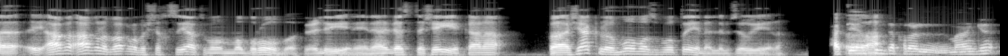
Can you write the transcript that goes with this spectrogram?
أه، إي، أغ- أغلب أغلب الشخصيات مضروبة فعليا. يعني أنا جلست أشيك أنا فشكلهم مو مضبوطين اللي مسوينه حتى يوم آه. كنت أقرأ المانجا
